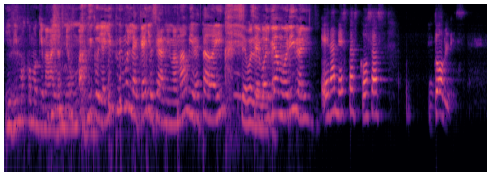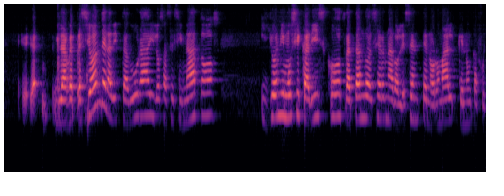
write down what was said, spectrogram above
y vimos cómo quemaban los neumáticos y ahí estuvimos en la calle, o sea, mi mamá hubiera estado ahí, se, se volvió a morir ahí. Eran estas cosas dobles. Eh, la represión de la dictadura y los asesinatos y yo ni música disco, tratando de ser una adolescente normal que nunca fui.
